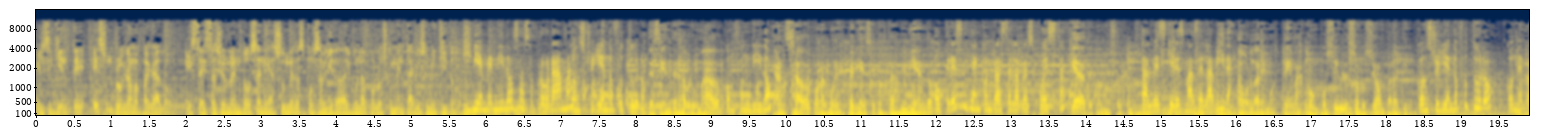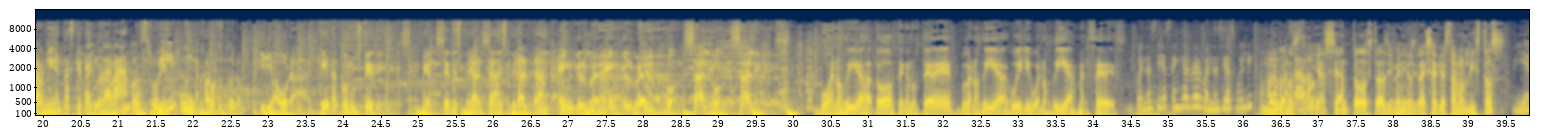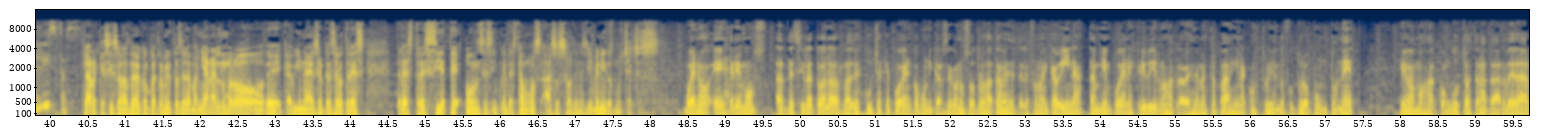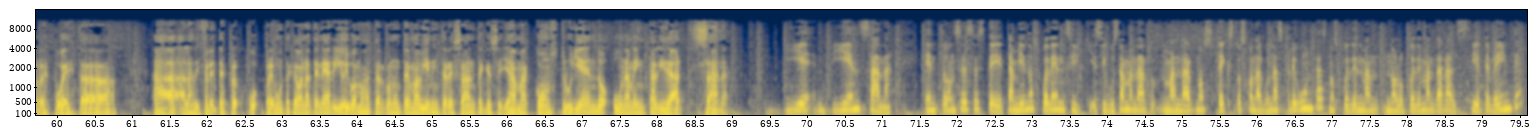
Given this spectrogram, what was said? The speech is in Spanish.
El siguiente es un programa pagado. Esta estación no endosa ni asume responsabilidad alguna por los comentarios emitidos. Bienvenidos a su programa Construyendo Futuro. ¿Te sientes abrumado? ¿Confundido? ¿Cansado con alguna experiencia que estás viviendo? ¿O crees que ya encontraste la respuesta? Quédate con nosotros. Tal vez quieres más de la vida. Abordaremos temas con posible solución para ti. Construyendo Futuro con, herramientas, que, te ayudarán a construir un, mejor, futuro. Y ahora queda con ustedes Mercedes Peralta, Mercedes Peralta y Engelbert, Engelbert González. González. Buenos días a todos, tengan ustedes. Buenos días, Willy. Buenos días, Mercedes. Buenos días, Engelbert. Buenos días, Willy. ¿Cómo Muy han buenos pasado? días, sean todos y todas bienvenidos. Gracias a Dios, ¿estamos listos? Bien listos. Claro que sí, son las 9 con 4 minutos de la mañana. El número de cabina es el 303-337-1150. Estamos a sus órdenes. Bienvenidos, muchachos. Bueno, eh, queremos ah, decirle a todas las radioescuchas que pueden comunicarse con nosotros a través del teléfono de cabina. También pueden escribirnos a través de nuestra página construyendofuturo.net, que vamos a con gusto a tratar de dar respuesta a, las diferentes pre- preguntas que van a tener. Y hoy vamos a estar con un tema bien interesante que se llama Construyendo una mentalidad sana. Bien, bien sana. Entonces, este, también nos pueden, si, si gustan mandar, mandarnos textos con algunas preguntas, nos pueden, man- nos lo pueden mandar al 720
